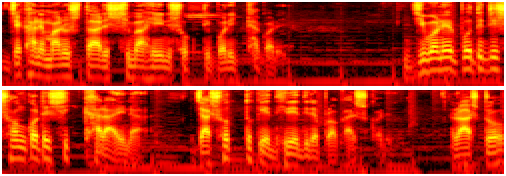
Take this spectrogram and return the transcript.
যেখানে মানুষ তার সীমাহীন শক্তি পরীক্ষা করে। জীবনের প্রতিটি সংকটে শিক্ষার আয়না, যা সত্যকে ধীরে ধীরে প্রকাশ করে। রাষ্ট্র,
